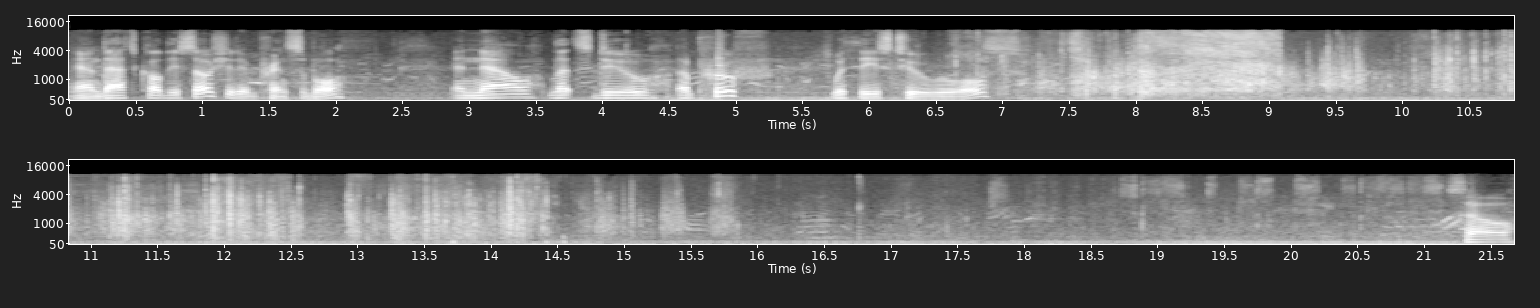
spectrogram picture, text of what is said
And that's called the associative principle. And now let's do a proof with these two rules. So,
